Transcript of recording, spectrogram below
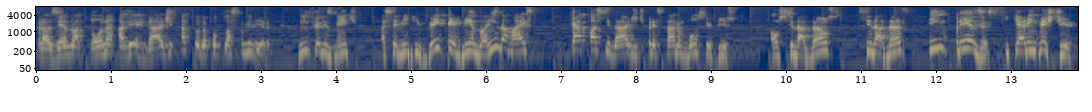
trazendo à tona a verdade a toda a população mineira. Infelizmente, a CEMIG vem perdendo ainda mais capacidade de prestar um bom serviço, aos cidadãos, cidadãs e empresas que querem investir.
